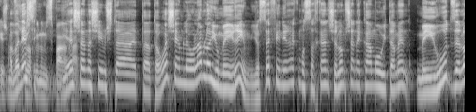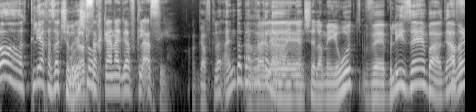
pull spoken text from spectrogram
יש אבל יש, אפילו מספר יש אחת. אנשים שאתה אתה, אתה רואה שהם לעולם לא יהיו מהירים. יוספי נראה כמו שחקן שלא משנה כמה הוא יתאמן. מהירות זה לא הכלי החזק שלו. הוא לא לו... שחקן אגב קלאסי. אגב, אני מדבר רק על אה, העניין של המהירות, ובלי זה באגף אבל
